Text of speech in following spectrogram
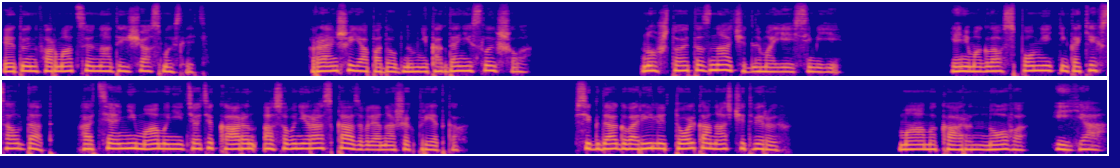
Эту информацию надо еще осмыслить. Раньше я о подобном никогда не слышала. Но что это значит для моей семьи? Я не могла вспомнить никаких солдат, хотя ни мама, ни тетя Карен особо не рассказывали о наших предках. Всегда говорили только о нас четверых. Мама, Карен, Нова и я.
